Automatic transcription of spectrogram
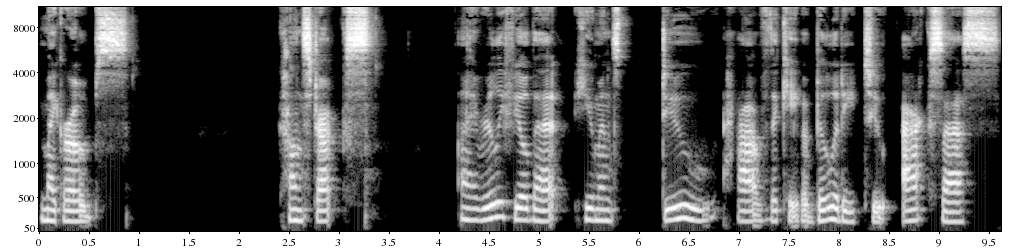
microbes, constructs. I really feel that humans do have the capability to access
